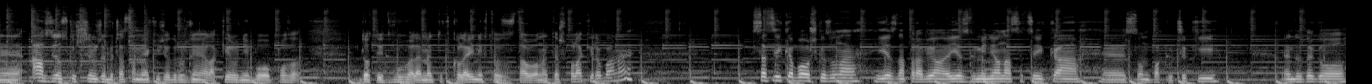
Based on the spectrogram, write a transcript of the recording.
E, A w związku z czym, żeby czasami jakieś odróżnienia lakieru nie było poza, do tych dwóch elementów kolejnych, to zostały one też polakierowane. Stacyjka była uszkodzona, jest naprawiona, jest wymieniona stacyjka, e, są dwa kluczyki do tego,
